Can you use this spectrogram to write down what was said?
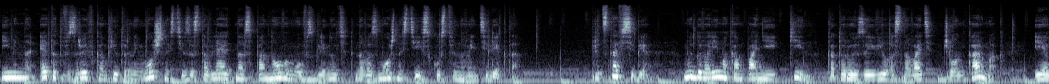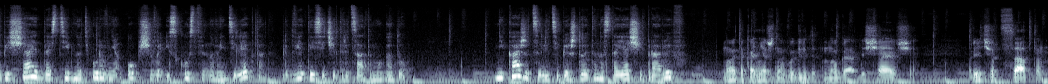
Именно этот взрыв компьютерной мощности заставляет нас по-новому взглянуть на возможности искусственного интеллекта. Представь себе, мы говорим о компании Kin, которую заявил основать Джон Кармак и обещает достигнуть уровня общего искусственного интеллекта к 2030 году. Не кажется ли тебе, что это настоящий прорыв? Но это, конечно, выглядит многообещающе – Ричард Саттон,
